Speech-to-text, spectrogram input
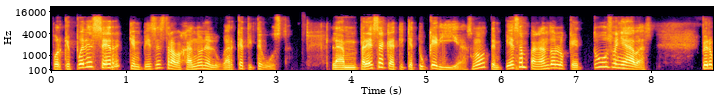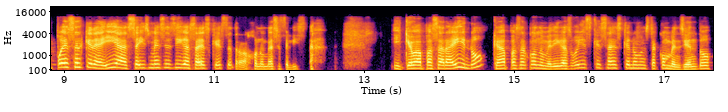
porque puede ser que empieces trabajando en el lugar que a ti te gusta, la empresa que a ti que tú querías, ¿no? Te empiezan pagando lo que tú soñabas, pero puede ser que de ahí a seis meses digas, sabes que este trabajo no me hace feliz. ¿Y qué va a pasar ahí, no? ¿Qué va a pasar cuando me digas, oye, es que sabes que no me está convenciendo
